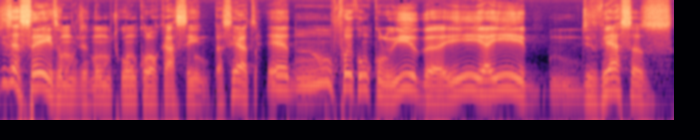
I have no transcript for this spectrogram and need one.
2016, vamos, vamos, vamos colocar assim, tá certo? É, não foi concluída e aí diversas,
